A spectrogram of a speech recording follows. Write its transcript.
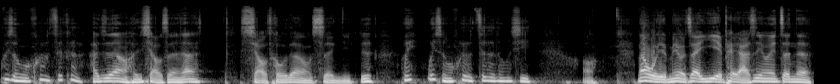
为什么会有这个？还是这样很小声，像小偷那种声音，就是哎，为什么会有这个东西？哦，那我也没有在夜配啊，是因为真的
